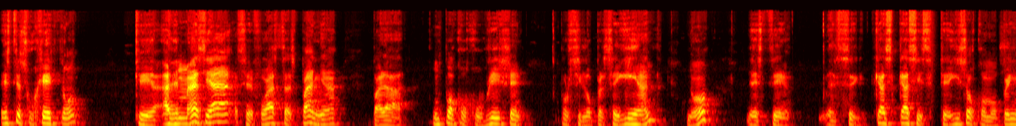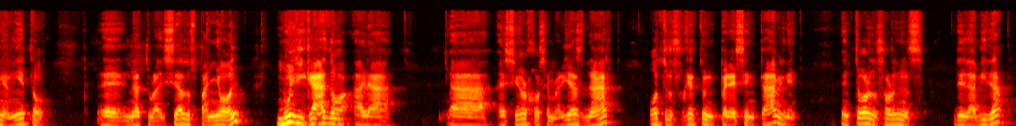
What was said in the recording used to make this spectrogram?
este sujeto, que además ya se fue hasta España para un poco cubrirse por si lo perseguían, ¿no? Este, casi, casi se hizo como Peña Nieto eh, naturalizado español, muy ligado a la, al señor José María Aznar, otro sujeto impresentable en todos los órdenes de la vida,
